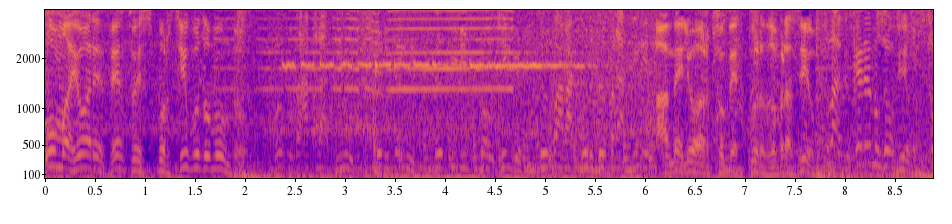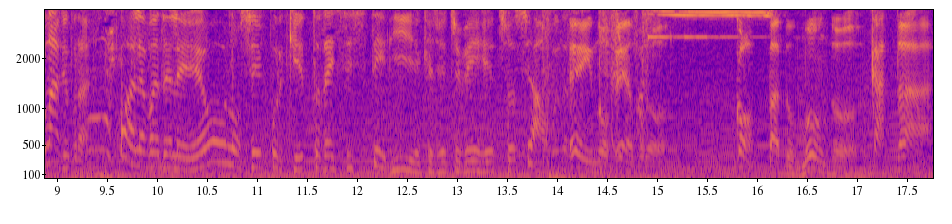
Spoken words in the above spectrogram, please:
O maior evento esportivo do mundo. A melhor cobertura do Brasil. Flávio, queremos ouvi-lo. Flávio Braga. Olha, Vanderlei, eu não sei por que toda essa histeria que a gente vê em rede social. Em novembro, Copa do Mundo, Qatar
